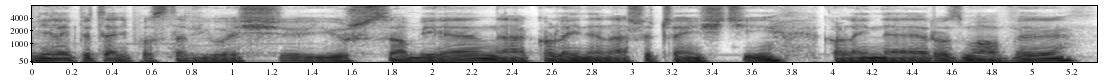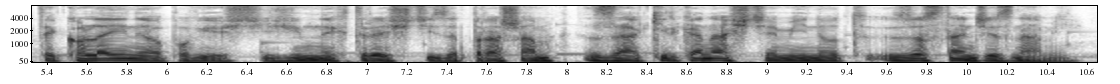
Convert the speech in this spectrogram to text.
Wiele pytań postawiłeś już sobie na kolejne nasze części, kolejne rozmowy, te kolejne opowieści, zimnych treści. Zapraszam za kilkanaście minut. Zostańcie z nami.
